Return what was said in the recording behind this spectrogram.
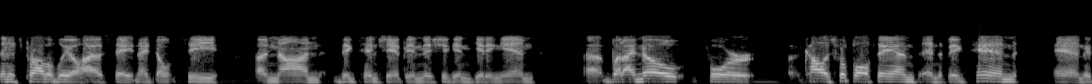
then it's probably Ohio State, and I don't see a non Big Ten champion Michigan getting in. Uh, but I know for college football fans and the Big Ten and the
